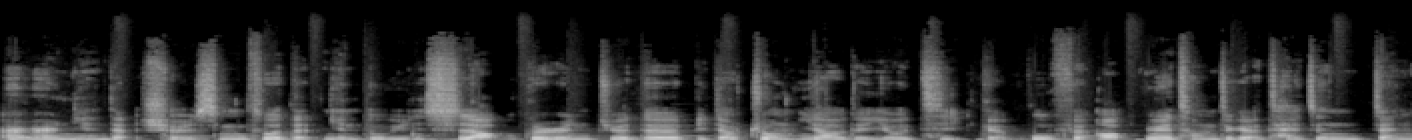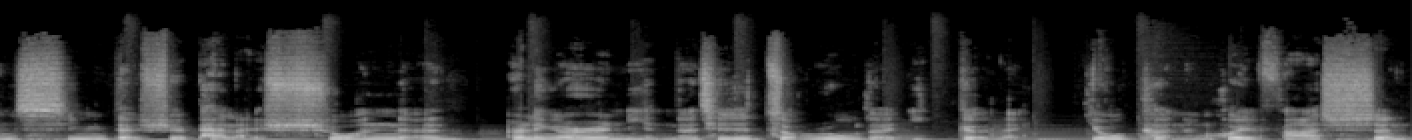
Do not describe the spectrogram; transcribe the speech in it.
二二年的十二星座的年度运势哦。我个人觉得比较重要的有几个部分哦，因为从这个财政占星的学派来说呢，二零二二年呢其实走入了一个呢有可能会发生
